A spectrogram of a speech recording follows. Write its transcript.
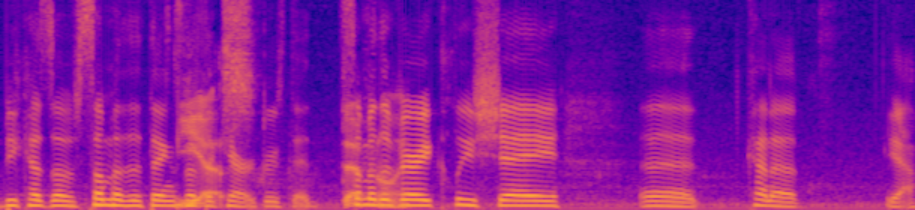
because of some of the things that Yes, the characters did. Some of the very cliche, uh, kind of, yeah.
